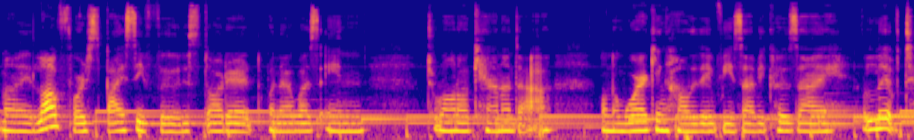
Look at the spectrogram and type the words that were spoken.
My love for spicy food started when I was in Toronto, Canada. On a working holiday visa because I lived、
